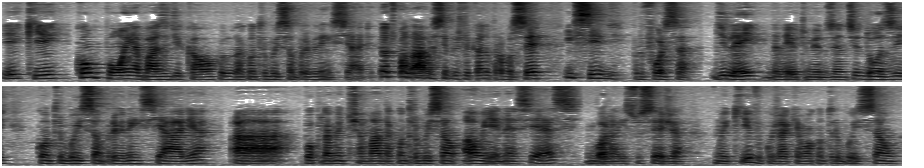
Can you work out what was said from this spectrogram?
e que compõe a base de cálculo da contribuição previdenciária. Em outras palavras, simplificando para você, incide por força de lei, da Lei 8.212, contribuição previdenciária, a popularmente chamada contribuição ao INSS, embora isso seja um equívoco, já que é uma contribuição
